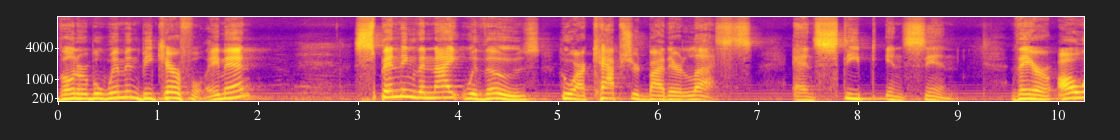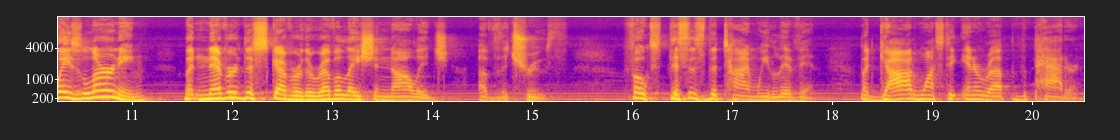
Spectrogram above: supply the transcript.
Vulnerable women, be careful. Amen? Amen? Spending the night with those who are captured by their lusts and steeped in sin. They are always learning, but never discover the revelation knowledge of the truth. Folks, this is the time we live in, but God wants to interrupt the pattern.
